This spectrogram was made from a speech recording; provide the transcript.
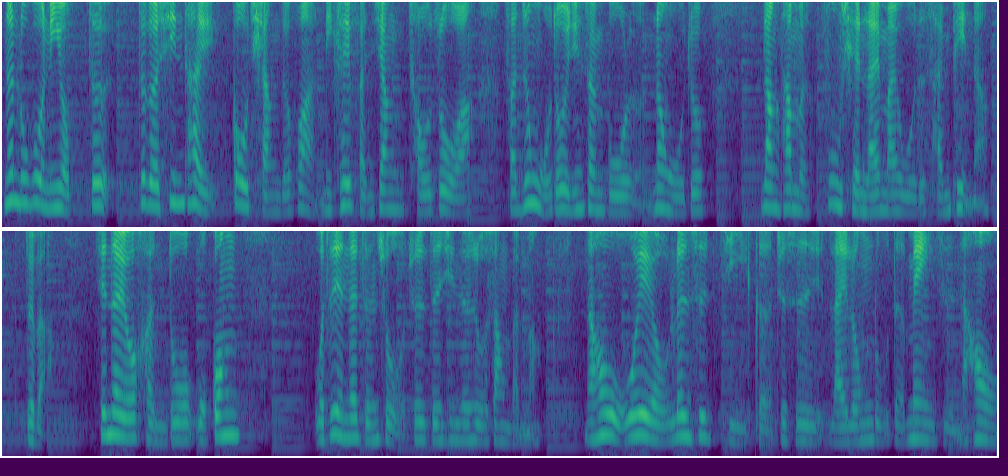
那如果你有这，这个心态够强的话，你可以反向操作啊。反正我都已经散播了，那我就让他们付钱来买我的产品啊，对吧？现在有很多，我光我之前在诊所就是真心诊所上班嘛，然后我也有认识几个就是来隆乳的妹子，然后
